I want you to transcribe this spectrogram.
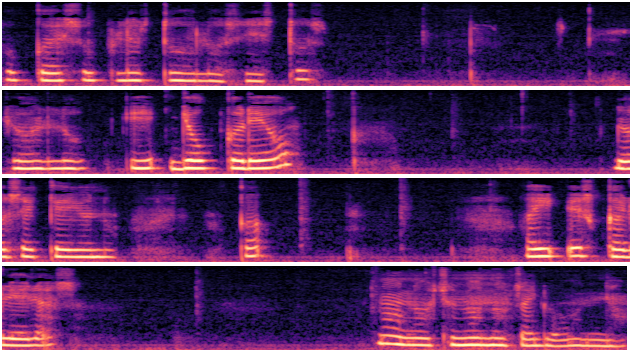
Toca soplar todos los estos. Yo lo yo creo yo sé que hay uno acá hay escaleras no no eso no nos ayuda no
